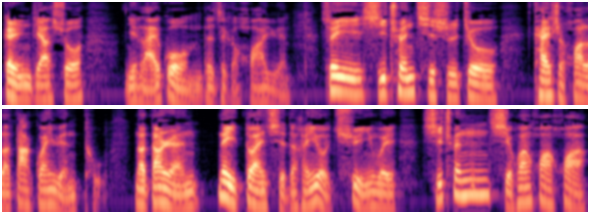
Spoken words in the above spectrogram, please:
跟人家说你来过我们的这个花园。”所以惜春其实就开始画了大观园图。那当然，那一段写得很有趣，因为席春喜欢画画，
